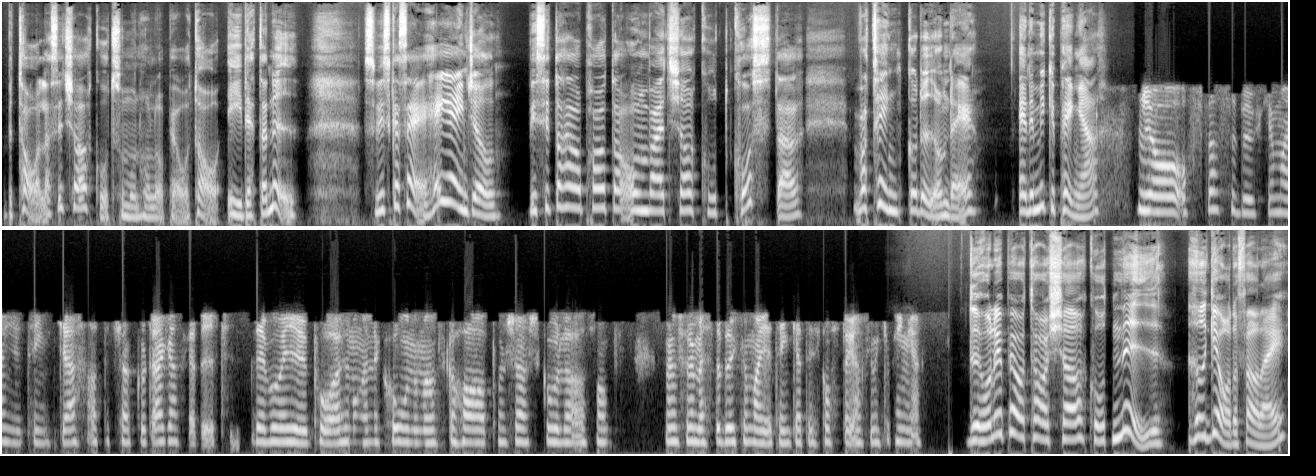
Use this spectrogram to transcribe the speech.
betala sitt körkort som hon håller på att ta i detta nu. Så vi ska säga, Hej Angel! Vi sitter här och pratar om vad ett körkort kostar. Vad tänker du om det? Är det mycket pengar? Ja, oftast så brukar man ju tänka att ett körkort är ganska dyrt. Det beror ju på hur många lektioner man ska ha på en körskola och sånt. Men för det mesta brukar man ju tänka att det kostar ganska mycket pengar. Du håller ju på att ta körkort nu. Hur går det för dig?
